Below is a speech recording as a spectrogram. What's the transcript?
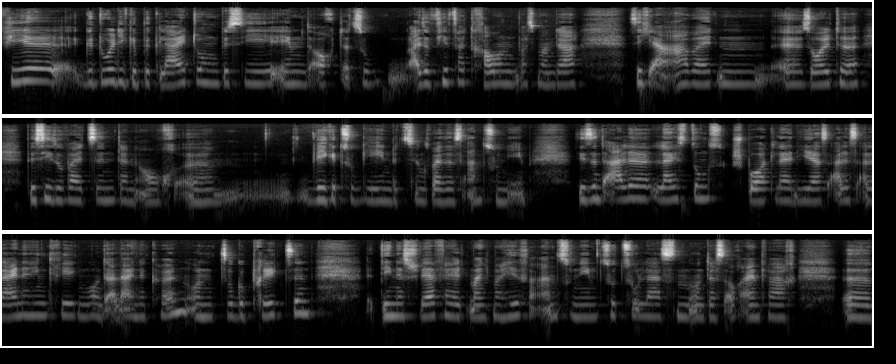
viel geduldige Begleitung, bis sie eben auch dazu, also viel Vertrauen, was man da sich erarbeiten äh, sollte, bis sie soweit sind, dann auch ähm, Wege zu gehen beziehungsweise es anzunehmen. Sie sind alle Leistungssportler, die das alles alleine hinkriegen und alleine können und so geprägt sind, denen es schwerfällt, manchmal Hilfe anzunehmen, zuzulassen und das auch einfach äh,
